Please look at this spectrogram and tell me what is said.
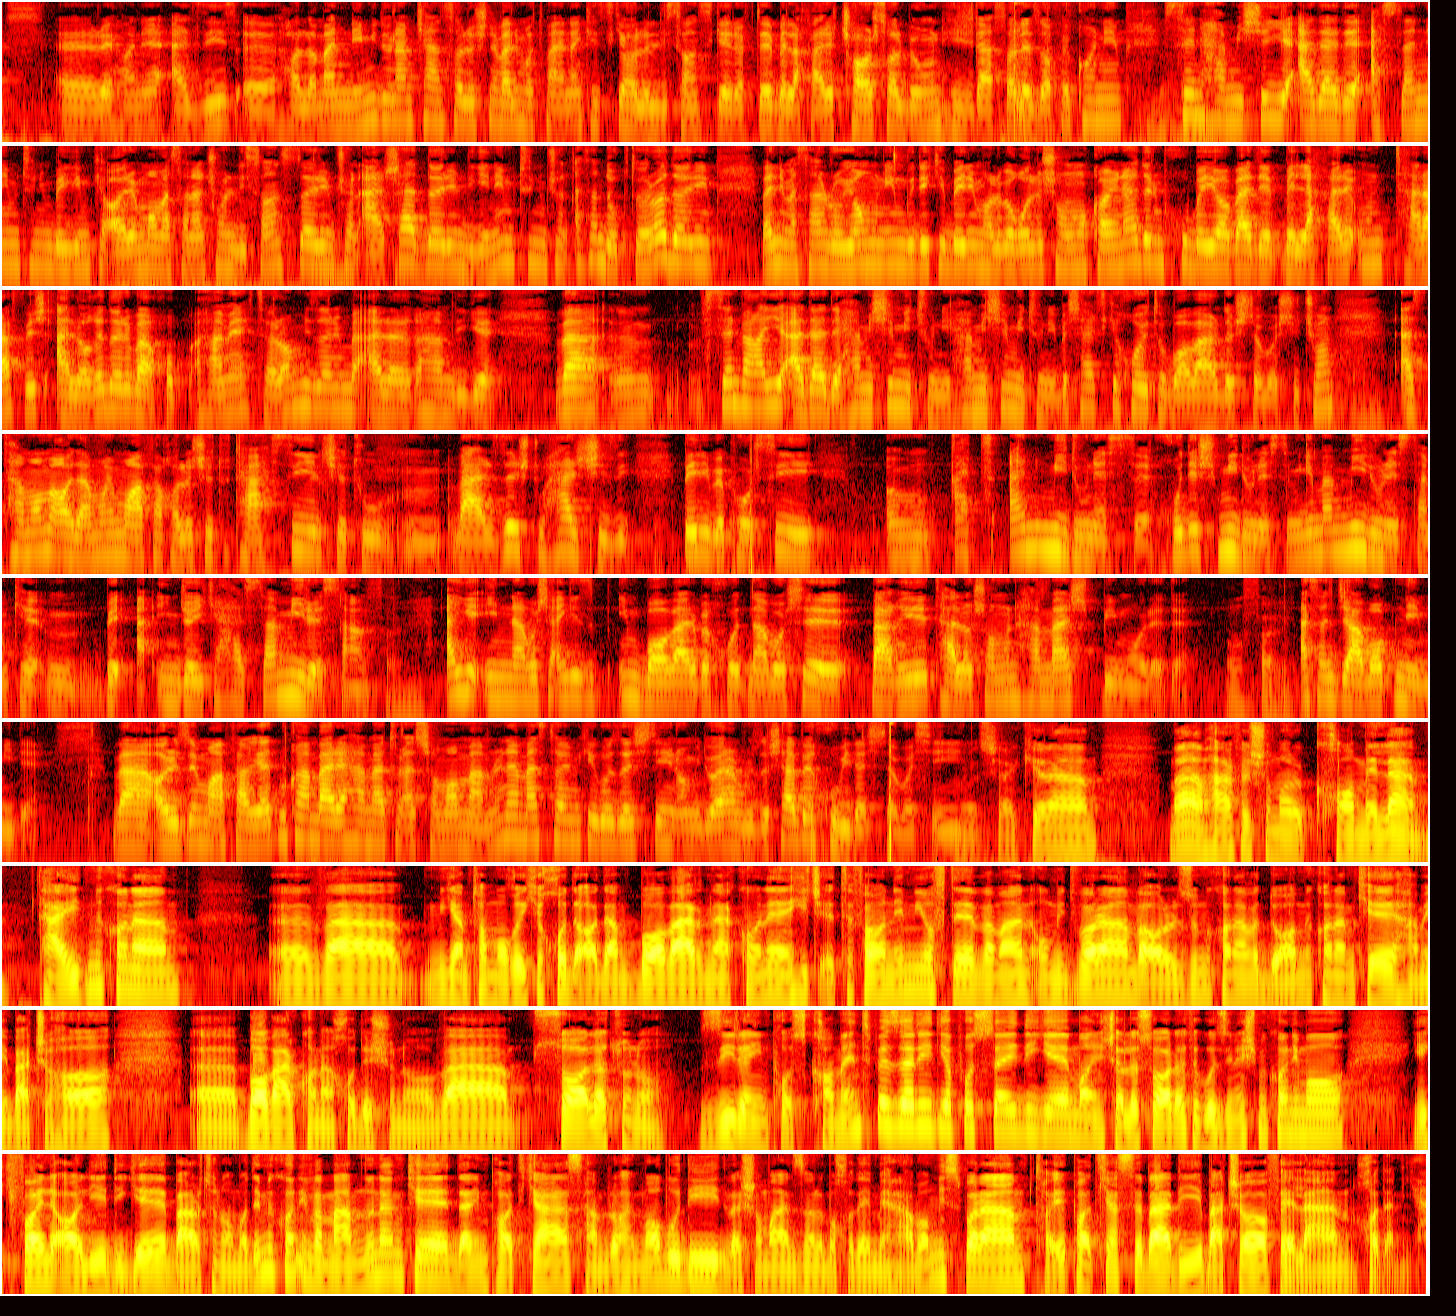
ریحانه عزیز حالا من نمی‌دونم چند سالشونه ولی مطمئنا کسی که حالا لیسانس گرفته بالاخره چهار سال به اون 18 سال اضافه کنیم. سن همیشه یه عدد اصلا نمی‌تونیم بگیم که آره ما مثلا چون لیسانس داریم چون ارشد داریم دیگه نمی‌تونیم چون اصلا دکترا داریم ولی مثلا رویامون این بوده که بریم حالا به قول شما ما کاری نداریم خوبه یا بده. بالاخره اون طرف بهش علاقه داره و خب همه احترام می‌ذاریم به علاقه هم دیگه. و سن فقط یه عدده. همیشه می‌تونی همیشه می‌تونی. به شرطی که خودتو باور داشته باشی. چون از تمام آدمای موفق حالا چه تو تحصیل چه تو ورزش تو هر چیزی بری بپرسی قطعا می‌دونسته. خودش می‌دونسته. میگه من می‌دونستم که به اینجایی که هستم می‌رسم. اگه این نباشه اگه این باور به خود نباشه بقیه تلاشامون همش بیمورده. اصلا جواب نمیده. و آرزوی موفقیت می‌کنم برای همتون. از شما ممنونم از تایمی که گذاشتین. امیدوارم روز و شب خوبی داشته باشین. متشکرم. منم حرف شما رو کاملا تایید می‌کنم و میگم تا موقعی که خود آدم باور نکنه هیچ اتفاق نمیفته و من امیدوارم و آرزو می‌کنم و دعا می‌کنم که همه بچه ها باور کنن خودشونو و سوالاتونو زیر این پست کامنت بذارید یا پست های دیگه. ما انشالله سوالات رو گزینش می‌کنیم و یک فایل عالی دیگه براتون آماده می‌کنیم و ممنونم که در این پادکست همراه ما بودید و شما از رو به خدای مهربان میسپارم. تا یه پادکست بعدی بچه ها فعلا خدا نگهدار.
